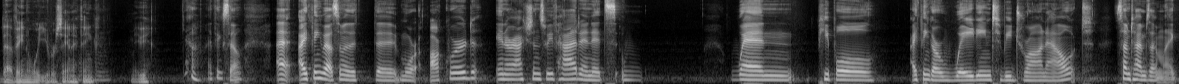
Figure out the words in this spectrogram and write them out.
that vein of what you were saying. I think Mm-hmm. maybe. Yeah, I think so. I, I think about some of the, the more awkward interactions we've had, and it's when people, I think, are waiting to be drawn out. Sometimes I'm like,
